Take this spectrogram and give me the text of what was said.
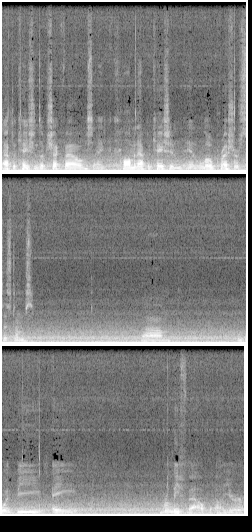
applications of check valves, a common application in low pressure systems um, would be a relief valve. Uh, your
